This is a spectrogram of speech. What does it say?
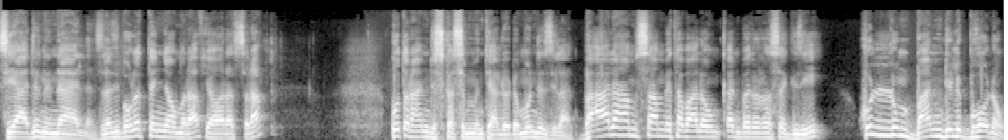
ሲያድን እናያለን። ስለዚህ በሁለተኛው ምዕራፍ የሐዋርያት ሥራ ቁጥር አንድ እስከ ስምንት ያለው ደግሞ እንደዚህ ይላል። በዓለ ሐምሳም የተባለውን ቀን በደረሰ ጊዜ ሁሉም በአንድ ልብ ሆነው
